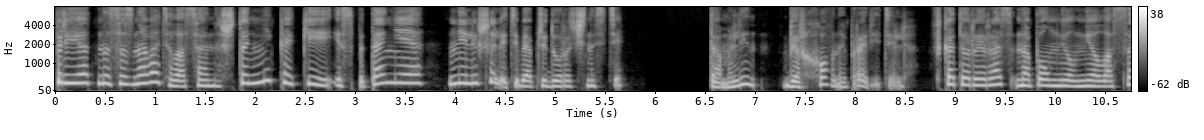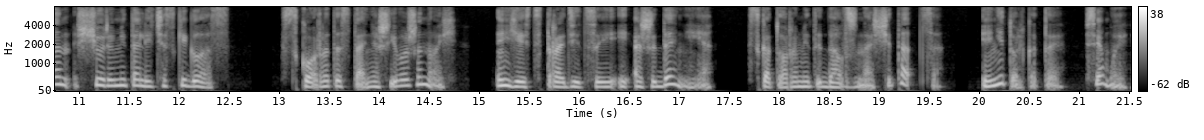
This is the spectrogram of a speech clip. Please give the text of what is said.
Приятно сознавать, Лосан, что никакие испытания не лишили тебя придурочности. Тамлин — верховный правитель. В который раз напомнил мне Лосен, щуря металлический глаз. Скоро ты станешь его женой. Есть традиции и ожидания, с которыми ты должна считаться. И не только ты, все мы.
